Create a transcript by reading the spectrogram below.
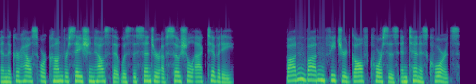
and the kurhaus or conversation house that was the center of social activity. Baden-Baden featured golf courses and tennis courts,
